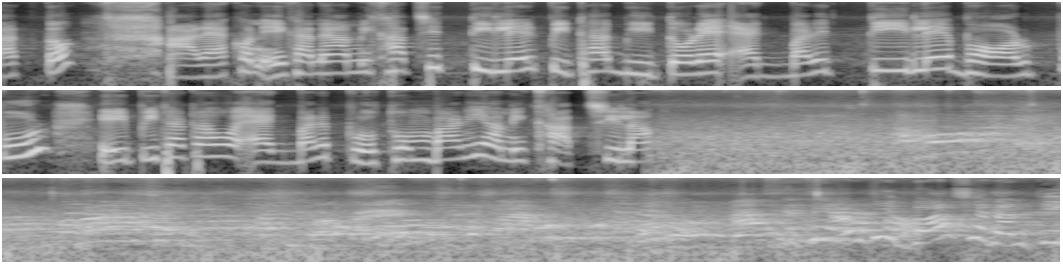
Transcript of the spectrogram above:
লাগতো। আর এখন এখানে আমি খাচ্ছি তিলের পিঠা, ভিতরে একবারে তিলে ভরপুর। এই পিঠাটাও একবারে প্রথমবারই আমি খাচ্ছিলাম। আন্টি।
